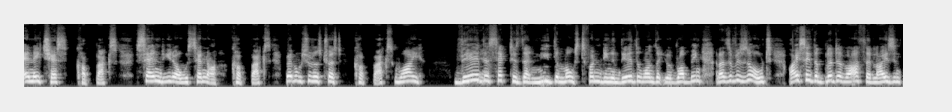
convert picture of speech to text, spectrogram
NHS cutbacks. SEND, you know, we send our cutbacks. Birmingham Children's Trust cutbacks. Why? They're Yeah. the sectors that need the most funding and they're the ones that you're robbing. And as a result, I say the blood of Arthur lies in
